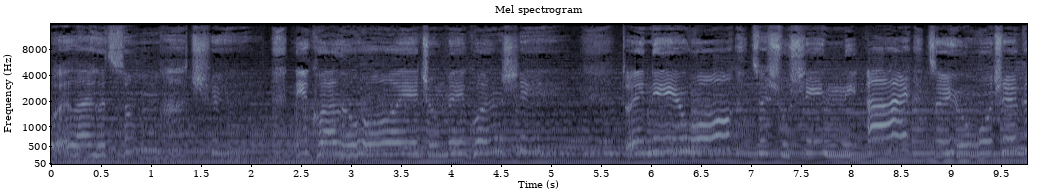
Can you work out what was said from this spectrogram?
未来何从何去？你快乐我也就没关系。对你我最熟悉，你爱自由我却更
